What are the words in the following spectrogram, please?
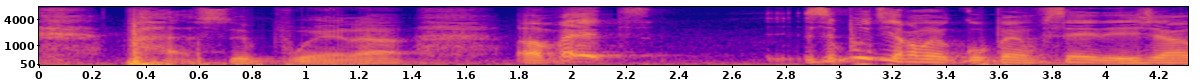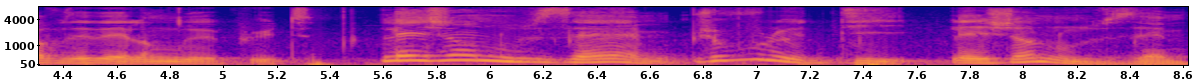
pas à ce point-là. En fait, c'est pour dire à mes copains, vous savez déjà, vous êtes des langues de pute. Les gens nous aiment, je vous le dis, les gens nous aiment.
